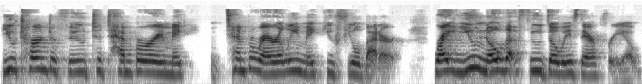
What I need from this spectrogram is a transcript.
you turn to food to temporary make temporarily make you feel better right? You know that food's always there for you.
